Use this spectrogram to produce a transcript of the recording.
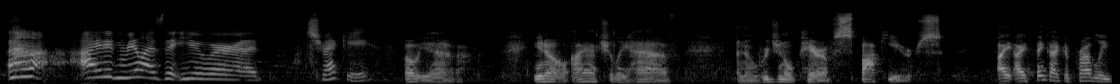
I didn't realize that you were a Trekkie. Oh, yeah. You know, I actually have an original pair of Spock ears. I, I think I could probably,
